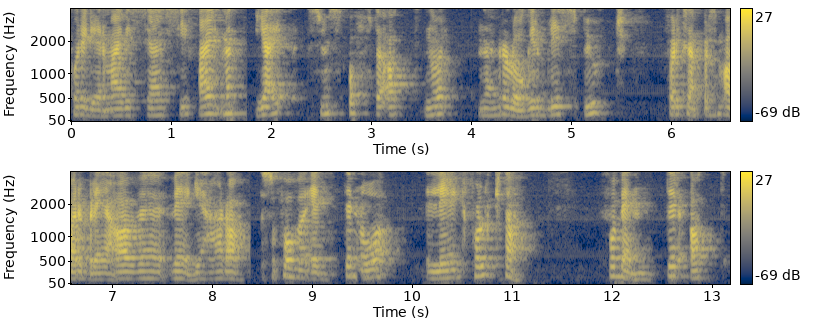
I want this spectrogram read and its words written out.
korrigere meg hvis jeg sier feil, men jeg syns ofte at når nevrologer blir spurt f.eks. som Are ble av eh, VG her, da, så forventer nå legfolk da, forventer at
